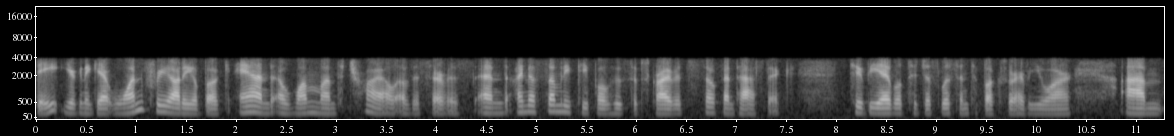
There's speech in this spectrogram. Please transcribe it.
date, you're going to get one free audiobook and a one month trial of the service. And I know so many people who subscribe. It's so fantastic to be able to just listen to books wherever you are. Um,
